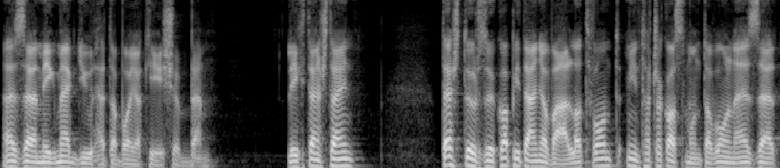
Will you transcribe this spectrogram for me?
Ezzel még meggyűlhet a baja későbben. Liechtenstein? Testőrző kapitánya vállat vont, mintha csak azt mondta volna ezzel,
